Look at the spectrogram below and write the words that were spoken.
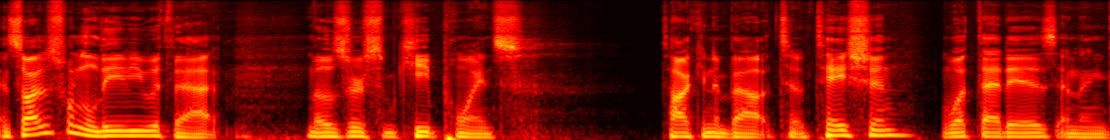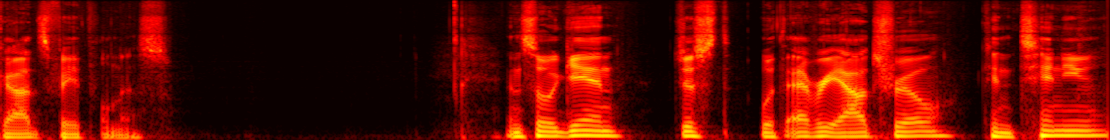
And so I just want to leave you with that. Those are some key points talking about temptation, what that is, and then God's faithfulness. And so, again, just with every outro, continue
